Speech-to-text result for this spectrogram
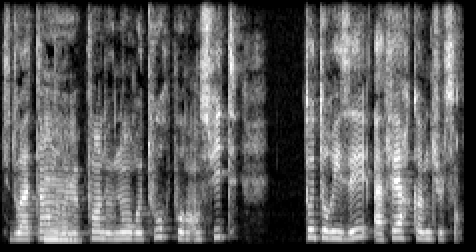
tu dois atteindre le point de non-retour pour ensuite t'autoriser à faire comme tu le sens.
